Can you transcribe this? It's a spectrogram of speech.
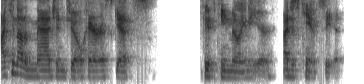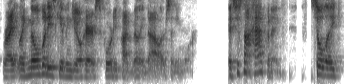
I cannot imagine Joe Harris gets 15 million a year. I just can't see it. Right, like nobody's giving Joe Harris 45 million dollars anymore. It's just not happening. So like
